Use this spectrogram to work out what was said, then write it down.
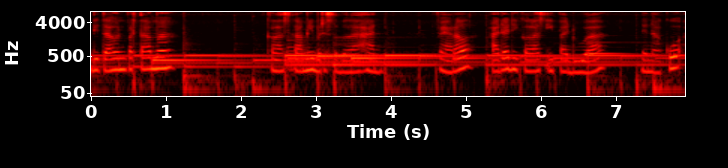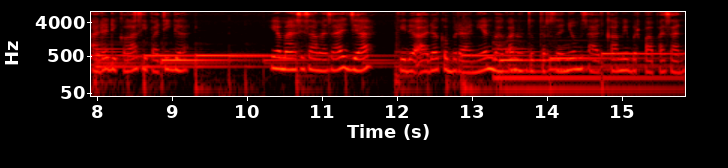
Di tahun pertama, kelas kami bersebelahan. Feral ada di kelas IPA 2 dan aku ada di kelas IPA 3. Ya masih sama saja, tidak ada keberanian bahkan untuk tersenyum saat kami berpapasan.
